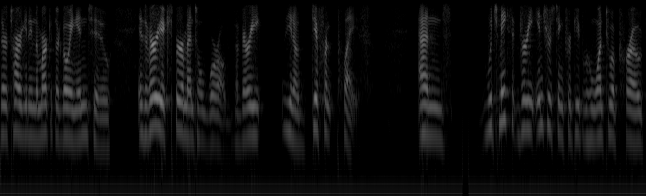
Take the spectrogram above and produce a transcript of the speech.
they're targeting, the market they're going into, is a very experimental world. It's a very you know different place, and which makes it very interesting for people who want to approach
